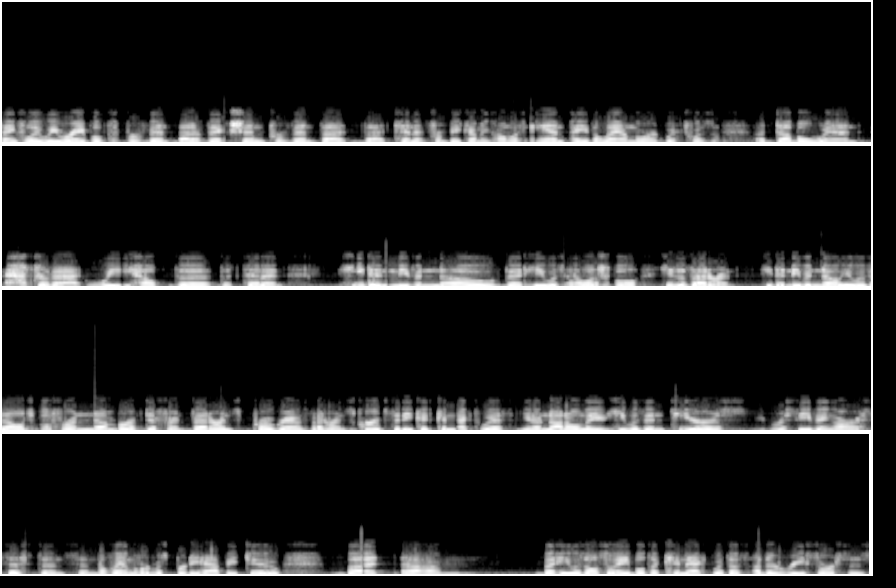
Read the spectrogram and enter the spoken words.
thankfully we were able to prevent that eviction, prevent that, that tenant from becoming homeless, and pay the landlord, which was a double win. After that, we helped the, the tenant. He didn't even know that he was eligible. He's a veteran. He didn't even know he was eligible for a number of different veterans programs, veterans groups that he could connect with. You know, not only he was in tears receiving our assistance, and the landlord was pretty happy too, but um, but he was also able to connect with those other resources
